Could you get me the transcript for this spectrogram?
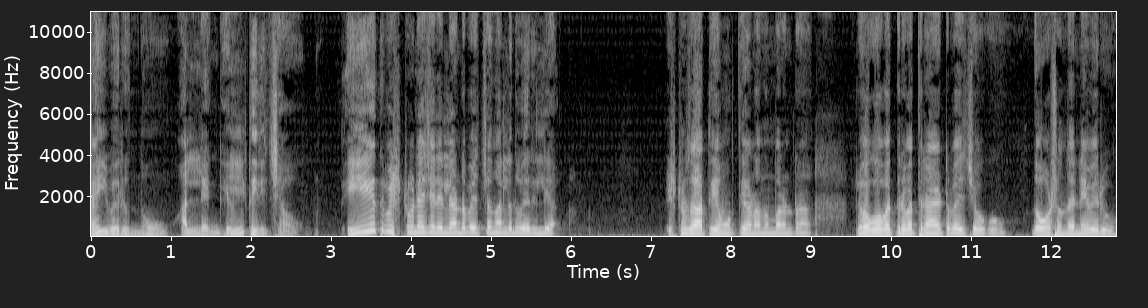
കൈവരുന്നു. അല്ലെങ്കിൽ തിരിച്ചാവും. ഏത് വിഷ്ണുവിനെ ശരിയല്ലാണ്ട് വെച്ചാൽ നല്ലത് വരില്ല. വിഷ്ണു സാത്വികമൂർത്തിയാണെന്നും പറഞ്ഞിട്ട് ലോകോപദ്രവത്തിനായിട്ട് വെച്ച് നോക്കൂ. ദോഷം തന്നെ വരൂ.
